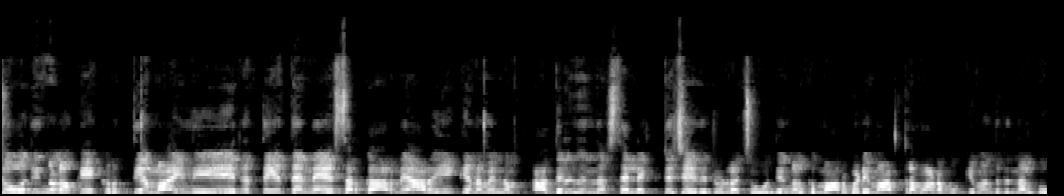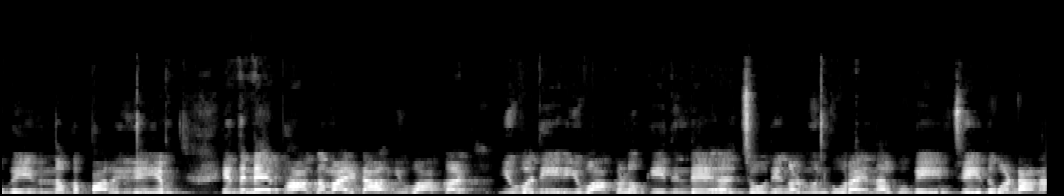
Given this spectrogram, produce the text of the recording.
ചോദ്യങ്ങളൊക്കെ കൃത്യമായി നേരത്തെ തന്നെ സർക്കാരിനെ അറിയിക്കണമെന്നും അതിൽ നിന്ന് സെലക്ട് ചെയ്തിട്ടുള്ള ചോദ്യങ്ങൾക്ക് മറുപടി മാത്രമാണ് മുഖ്യമന്ത്രി നൽകുകയും എന്നൊക്കെ പറയുകയും ഇതിന്റെ ഭാഗമായിട്ട് യുവാക്കൾ യുവതി യുവാക്കളൊക്കെ ഇതിന്റെ ചോദ്യങ്ങൾ മുൻകൂറായി നൽകുകയും ചെയ്തുകൊണ്ടാണ്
